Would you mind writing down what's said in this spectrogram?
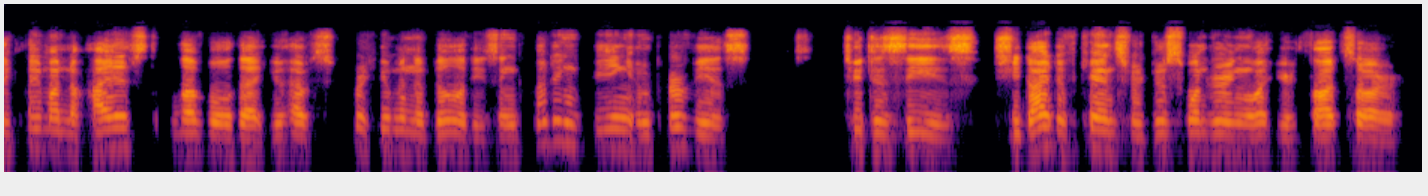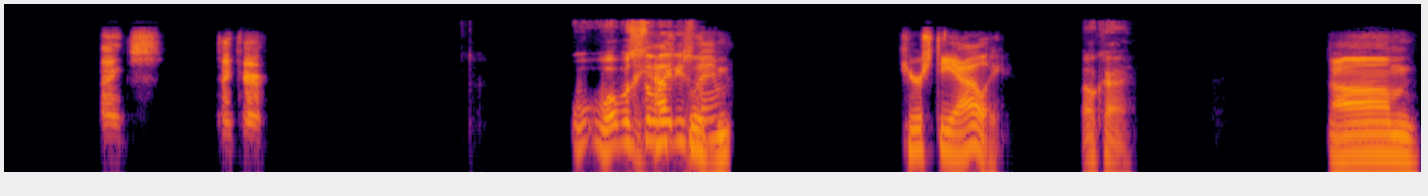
They claim on the highest level that you have superhuman abilities, including being impervious to disease. She died of cancer. Just wondering what your thoughts are. Thanks. Take care. What was I the lady's name? adm- Kirstie Alley. Okay. Um,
